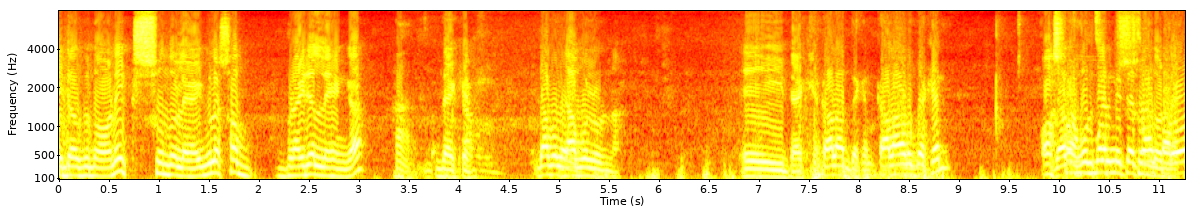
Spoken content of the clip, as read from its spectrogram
এটাও কিন্তু অনেক সুন্দর লেহেঙ্গা। এগুলো সব ব্রাইডাল লেহেঙ্গা। হ্যাঁ। দেখেন। ডাবল ডাবল ওড়না। এই দেখেন। কালার দেখেন কালারও দেখেন। যারা হোলসেল নিতে চান তারাও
